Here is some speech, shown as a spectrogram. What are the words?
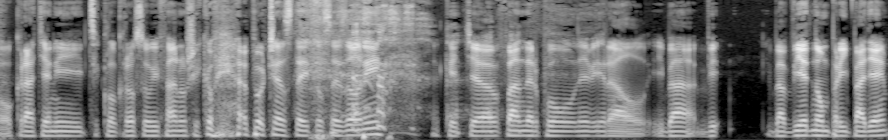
okratení cyklokrosoví fanúšikovia počas tejto sezóny, keď uh, Van Der Poel nevyhral iba v, iba v jednom prípade.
